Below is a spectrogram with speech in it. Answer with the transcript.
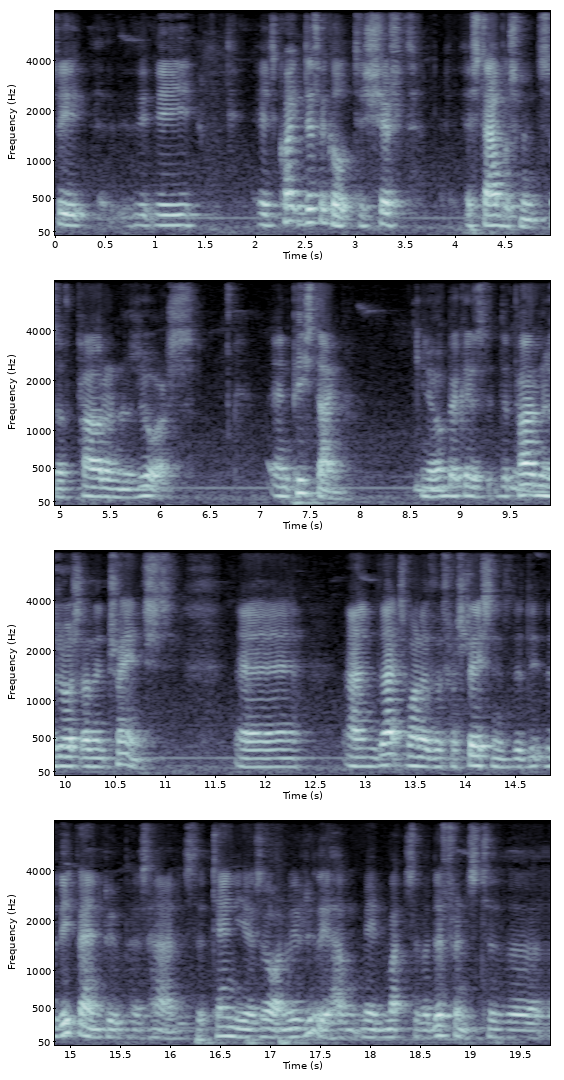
So you, the, the it's quite difficult to shift establishments of power and resource in peacetime, you know, because the power and resource are entrenched. Uh, and that's one of the frustrations the, the Deep End Group has had, is that 10 years on, we really haven't made much of a difference to the,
